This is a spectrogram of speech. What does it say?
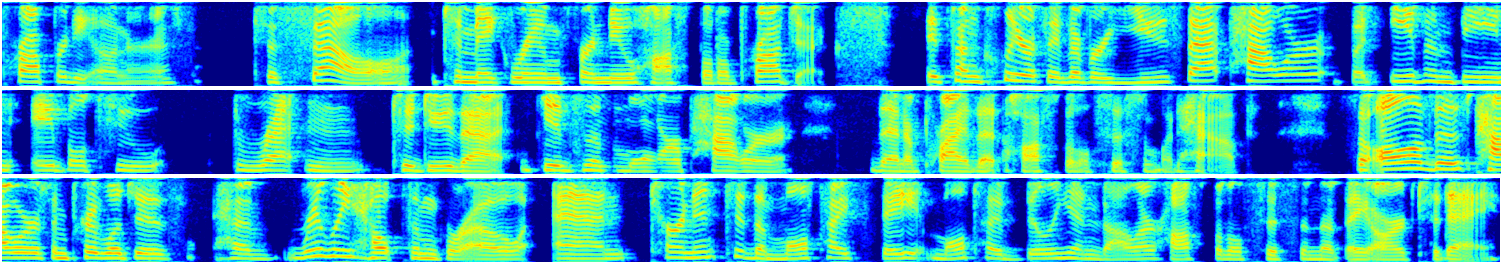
property owners to sell to make room for new hospital projects. It's unclear if they've ever used that power, but even being able to threaten to do that gives them more power than a private hospital system would have. So, all of those powers and privileges have really helped them grow and turn into the multi state, multi billion dollar hospital system that they are today.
